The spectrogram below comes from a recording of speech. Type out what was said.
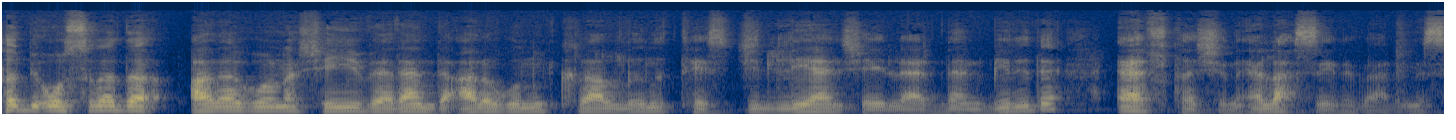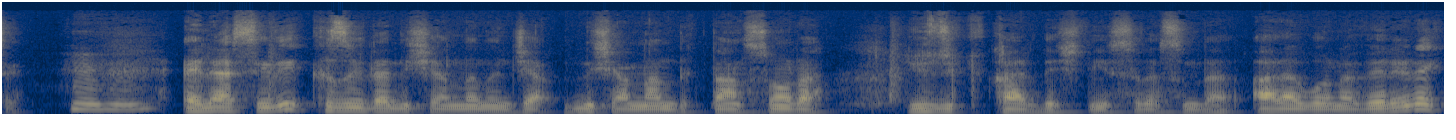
Tabii o sırada Aragon'a şeyi veren de Aragon'un krallığını tescilleyen şeylerden biri de elf taşını Elasir'i vermesi. Elasir'i kızıyla nişanlanınca nişanlandıktan sonra yüzük kardeşliği sırasında Aragon'a vererek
